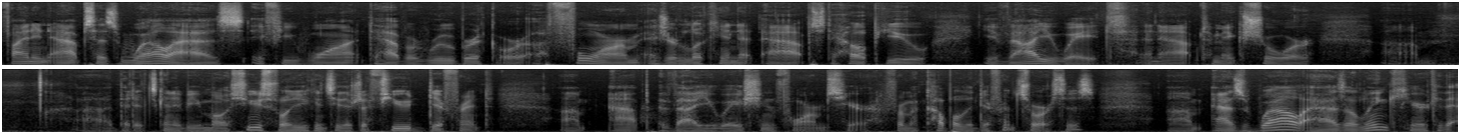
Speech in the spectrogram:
finding apps as well as if you want to have a rubric or a form as you're looking at apps to help you evaluate an app to make sure um, uh, that it's going to be most useful. You can see there's a few different um, app evaluation forms here from a couple of different sources, um, as well as a link here to the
